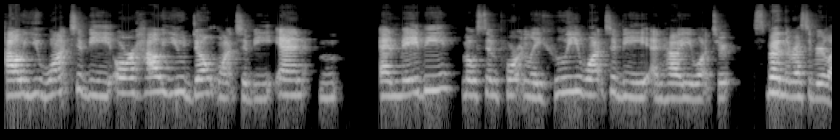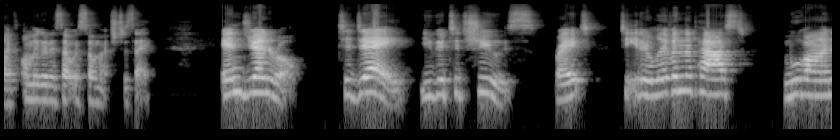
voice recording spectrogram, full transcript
how you want to be, or how you don't want to be, and and maybe most importantly, who you want to be and how you want to spend the rest of your life. Oh my goodness, that was so much to say. In general, today you get to choose right? To either live in the past, move on,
